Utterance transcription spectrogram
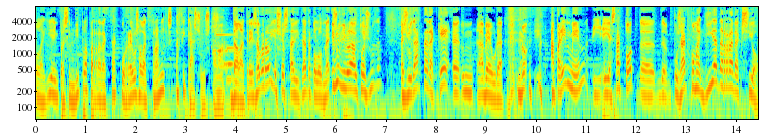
la guia imprescindible per redactar correus electrònics eficaços. Home. De la Teresa Baró, i això està editat a Columna. És un llibre d'autoajuda? Ajudar-te de què? Eh, mm, a veure, no, aparentment, i, i està tot eh, de, posat com a guia de redacció.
